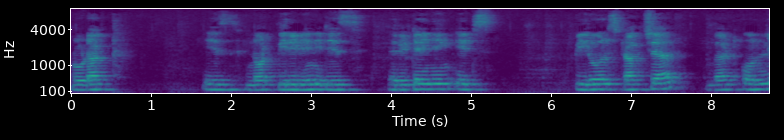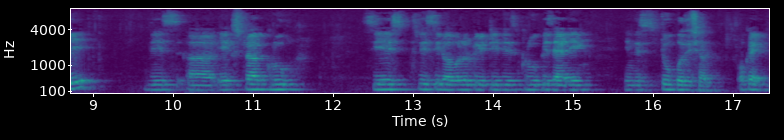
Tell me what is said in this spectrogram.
product is not pyridine it is retaining its pyrrole structure but only this uh, extra group CH3COO2 this group is adding in this two position. Okay.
